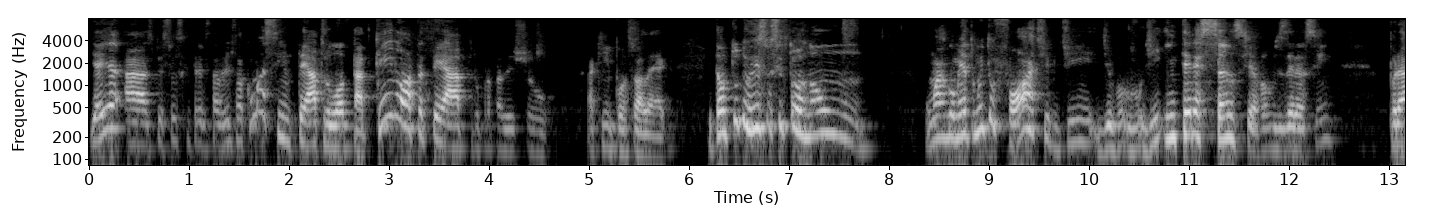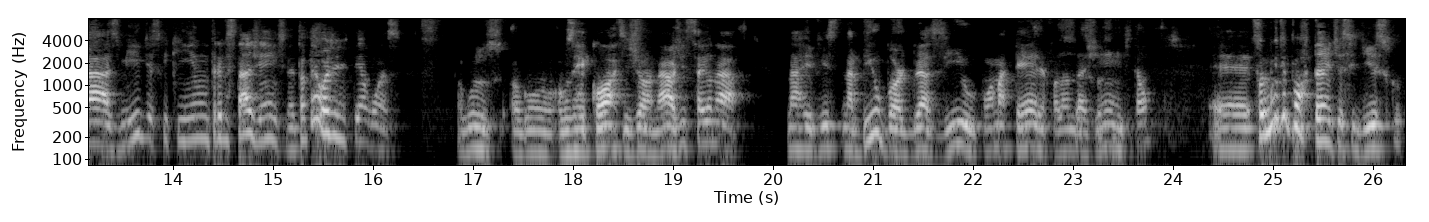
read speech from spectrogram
E aí as pessoas que entrevistavam a gente falaram, como assim um teatro lotado? Quem lota teatro para fazer show aqui em Porto Alegre? Então, tudo isso se tornou um, um argumento muito forte de, de, de interessância, vamos dizer assim, para as mídias que queriam entrevistar a gente. Né? Então, até hoje a gente tem algumas, alguns, alguns recortes de jornal. A gente saiu na, na revista, na Billboard Brasil, com uma matéria falando da gente. Então, é, foi muito importante esse disco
